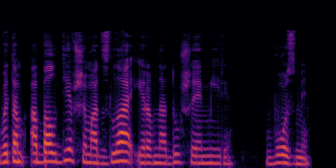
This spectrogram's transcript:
В этом обалдевшем от зла и равнодушия мире. Возме.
